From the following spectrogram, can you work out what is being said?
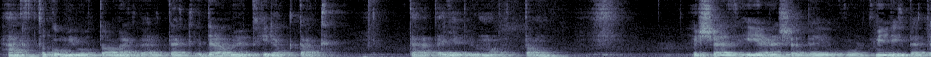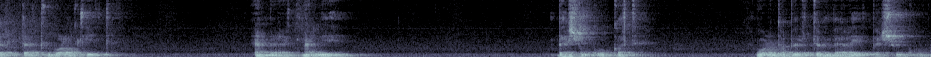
hát a gumibottal megvertek, de a nőt kirakták. Tehát egyedül maradtam. És ez ilyen esetben jó volt. Mindig betettek valakit emberek mellé. Besugókat. Volt a börtönben elég besugó.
